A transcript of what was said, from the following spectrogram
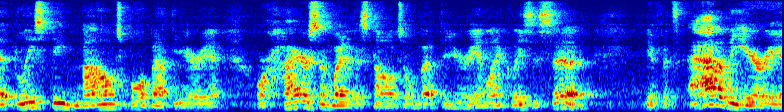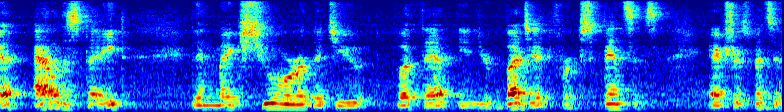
at least be knowledgeable about the area, or hire somebody that's knowledgeable about the area, and like Lisa said, if it's out of the area, out of the state, then make sure that you put that in your budget for expenses. Extra expenses,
